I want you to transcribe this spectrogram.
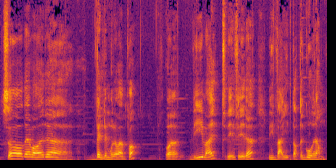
Så det var eh, veldig moro å være med på. Og vi veit, vi fire, vi veit at det går an.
